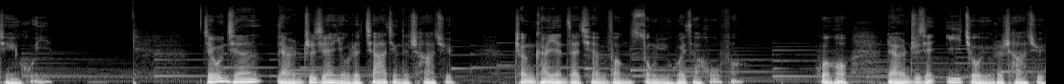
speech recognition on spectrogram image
经营婚姻。结婚前，两人之间有着家境的差距，程开颜在前方，宋运辉在后方。婚后，两人之间依旧有着差距，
